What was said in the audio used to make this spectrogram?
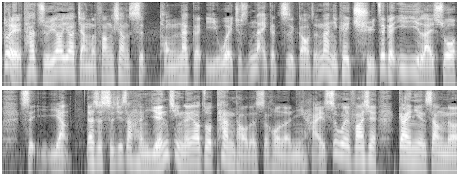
对，它主要要讲的方向是同那个一位，就是那个至高者。那你可以取这个意义来说是一样，但是实际上很严谨的要做探讨的时候呢，你还是会发现概念上呢，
